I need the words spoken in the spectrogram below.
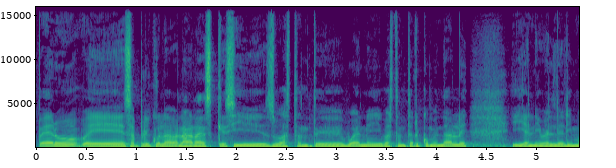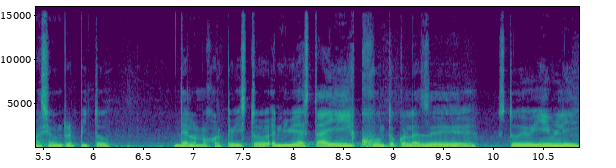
pero eh, esa película la verdad es que sí es bastante buena y bastante recomendable. Y al nivel de animación, repito, de lo mejor que he visto en mi vida está ahí junto con las de Studio Ghibli.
